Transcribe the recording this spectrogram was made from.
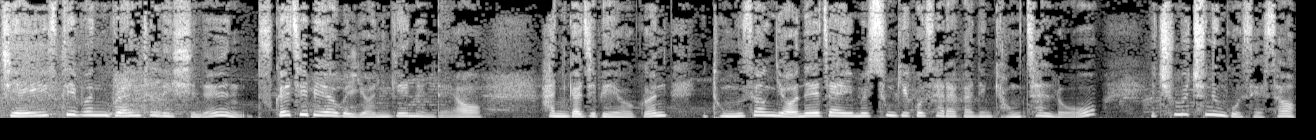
제이 스티븐 브랜틀리 씨는 두 가지 배역을 연기했는데요. 한 가지 배역은 동성 연애자임을 숨기고 살아가는 경찰로 춤을 추는 곳에서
